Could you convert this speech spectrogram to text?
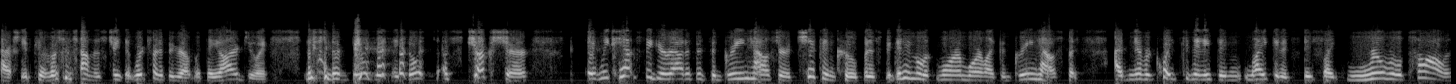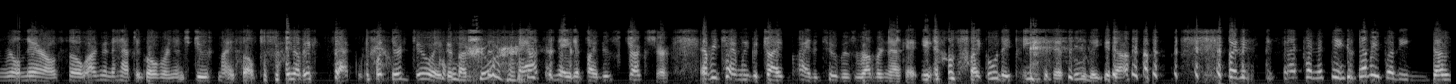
actually a person down the street that we're trying to figure out what they are doing. They're building, they built a structure and we can't figure out if it's a greenhouse or a chicken coop, but it's beginning to look more and more like a greenhouse. But I've never quite seen anything like it. It's it's like real, real tall and real narrow. So I'm going to have to go over and introduce myself to find out exactly what they're doing because Oh, I'm sure. fascinated by this structure. Every time we drive by, the tube is rubberneck it. You know, it's like, oh, they painted it. Oh, they, you know. but it's, it's that kind of thing because everybody does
